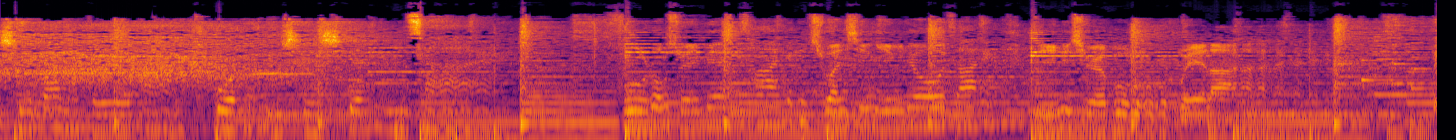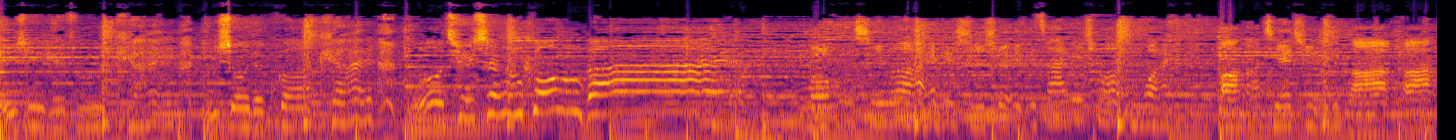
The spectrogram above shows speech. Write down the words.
释怀了悲哀，我是现在。芙蓉水面彩，转行影犹在，你却不回来。被岁月覆盖。说的花开，过去成空白。梦醒来，是谁在窗外把结局打开？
